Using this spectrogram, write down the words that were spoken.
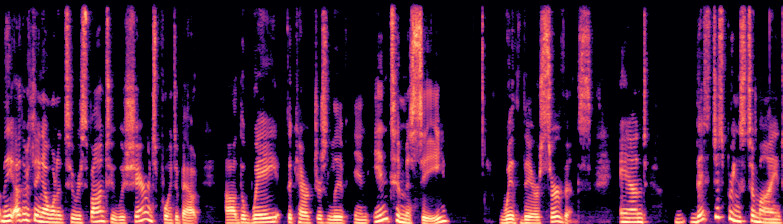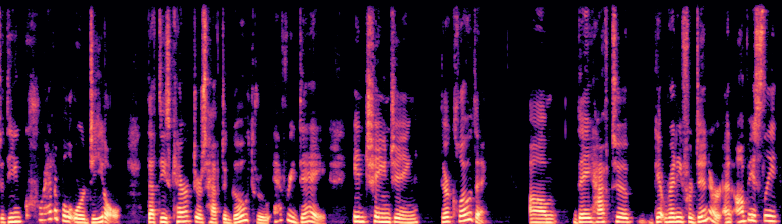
I mean, the other thing I wanted to respond to was Sharon's point about uh, the way the characters live in intimacy with their servants. And this just brings to mind the incredible ordeal that these characters have to go through every day in changing their clothing. Um, they have to get ready for dinner. And obviously,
